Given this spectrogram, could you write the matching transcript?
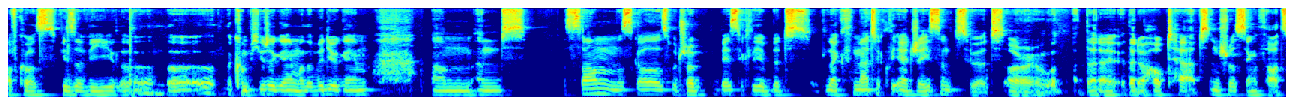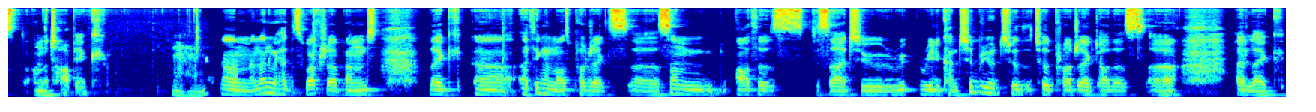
of course, vis-a-vis the, the, the, computer game or the video game, um, and some scholars which are basically a bit like thematically adjacent to it, or that I that I hoped had interesting thoughts on the topic. Mm-hmm. Um, and then we had this workshop, and like uh, I think in most projects, uh, some authors decide to re- really contribute to the, to the project. Others uh, had like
